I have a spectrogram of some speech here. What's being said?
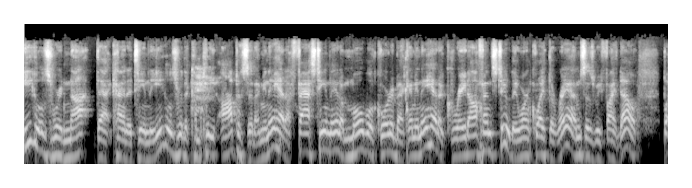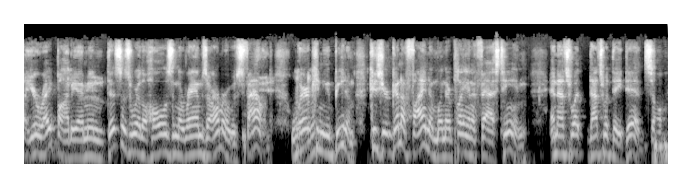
Eagles were not that kind of team. The Eagles were the complete opposite. I mean, they had a fast team, they had a mobile quarterback. I mean, they had a great offense too. They weren't quite the Rams, as we find out. But you're right, Bobby. I mean, this is where the holes in the Rams' armor was found. Where mm-hmm. can you beat them? Because you're going to find them when they're playing a fast team, and that's what that's what they did. So,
